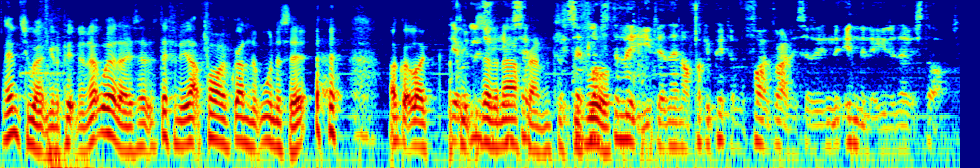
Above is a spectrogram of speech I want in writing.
Them two weren't going to pick them up, were they? So it was definitely that five grand that won us it. I got like Yeah, seven and a it said, grand it just said before. lost the lead, and then I fucking picked up the five grand. It said in the, in the lead, and then it stopped.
